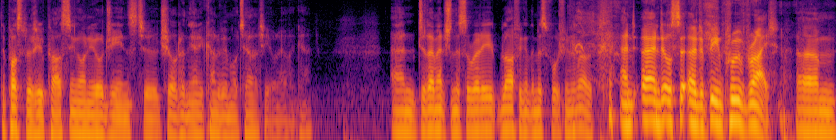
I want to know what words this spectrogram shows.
the possibility of passing on your genes to children, the only kind of immortality you'll ever get. And did I mention this already? Laughing at the misfortune of others, and and also and of being proved right, um,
